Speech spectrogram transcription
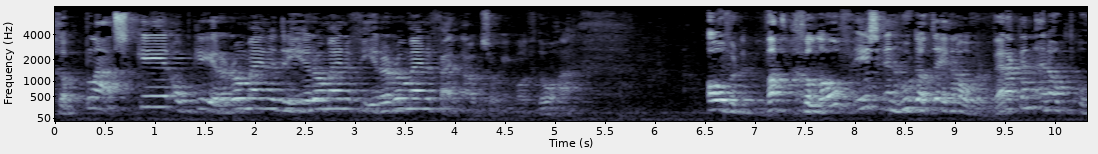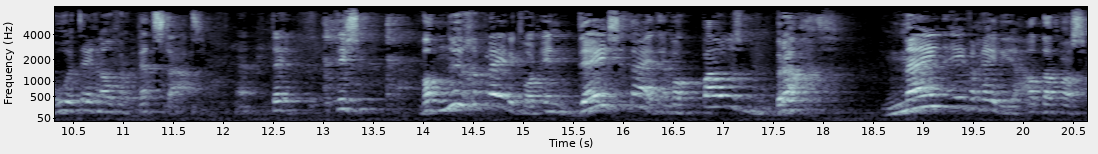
geplaatst keer op keer. Romeinen 3, Romeinen 4, Romeinen 5. Nou, sorry, ik moet even doorgaan. Over wat geloof is en hoe dat tegenover werken en ook hoe het tegenover wet staat. Het is wat nu gepredikt wordt in deze tijd en wat Paulus bracht. Mijn evangelie, dat was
